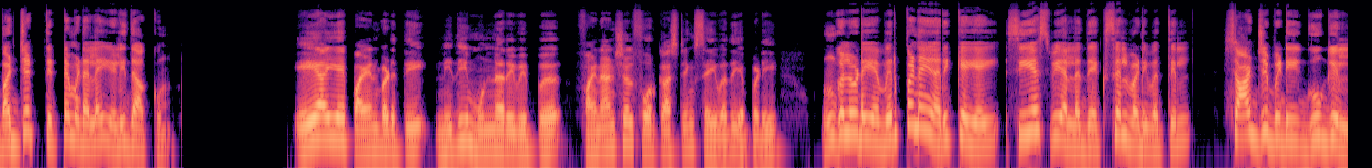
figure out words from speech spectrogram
பட்ஜெட் திட்டமிடலை எளிதாக்கும். ஏஐயை பயன்படுத்தி நிதி முன்னறிவிப்பு ஃபைனான்சியல் ஃபோர்காஸ்டிங் செய்வது எப்படி? உங்களுடைய விற்பனை அறிக்கையை சிஎஸ்வி அல்லது எக்ஸெல் வடிவத்தில் சாட்ஜிபிடி கூகிள்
